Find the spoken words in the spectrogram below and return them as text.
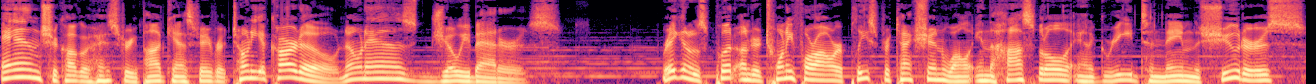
and Chicago History Podcast favorite Tony Accardo, known as Joey Batters. Reagan was put under 24 hour police protection while in the hospital and agreed to name the shooters.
